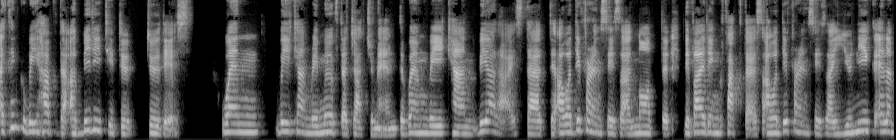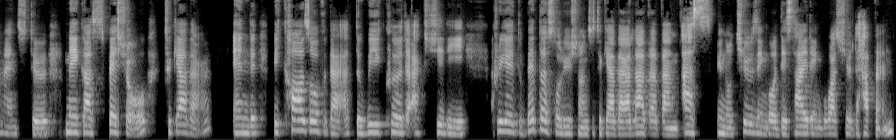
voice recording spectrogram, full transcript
I think we have the ability to do this when we can remove the judgment, when we can realize that our differences are not dividing factors, our differences are unique elements to make us special together. And because of that, we could actually create better solutions together rather than us, you know, choosing or deciding what should happen.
